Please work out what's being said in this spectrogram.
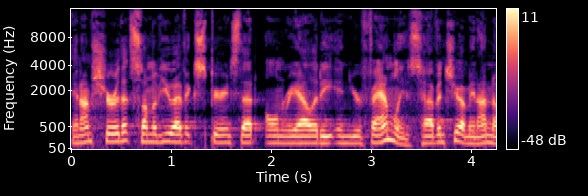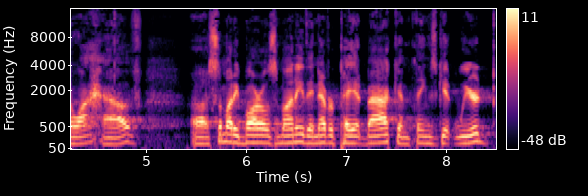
And I'm sure that some of you have experienced that own reality in your families, haven't you? I mean, I know I have. Uh, somebody borrows money, they never pay it back, and things get weird.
